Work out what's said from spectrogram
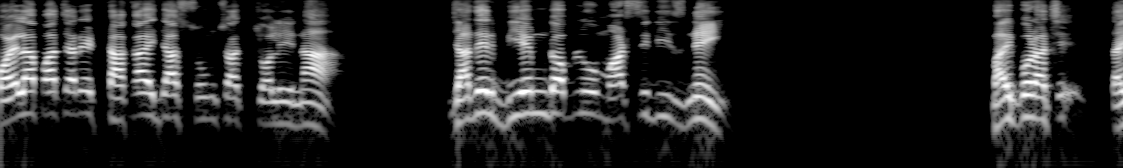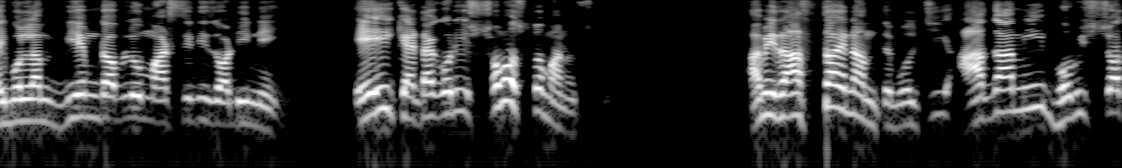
কয়লা পাচারের টাকায় যা সংসার চলে না, যাদের বিএমডব্লিউ মার্সিডিজ নেই, ভাইপোর আছে, তাই বললাম বিএমডব্লিউ মার্সিডিজ অডি নেই। এই ক্যাটাগরির সমস্ত মানুষকে আমি রাস্তায় নামতে বলছি, আগামী ভবিষ্যৎ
